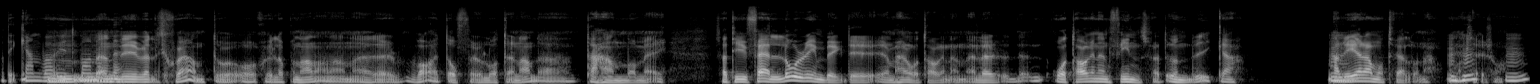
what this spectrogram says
och det kan vara utmanande. Mm, men det är väldigt skönt att, att skylla på någon annan eller vara ett offer och låta den andra ta hand om mig. Så att det är ju fällor inbyggda i, de här åtaganden. Eller åtaganden finns för att undvika parera mm. mot fällorna. Om man mhm. säger så. Mm.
